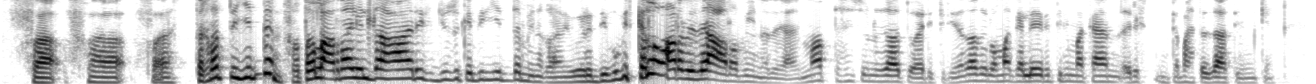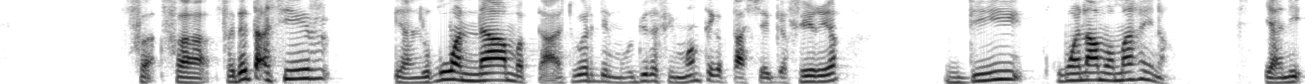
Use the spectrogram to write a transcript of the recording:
ف ف فاستغربت جدا. فطلع الراجل ده عارف جزء كبير جدا من اغاني وردي. هو بيتكلم عربي زي عربينا ده يعني ما بتحس إنه ذاته إريتري. ذاته لو ما قال لي إريتري ما كان عرفت انتبهت ذاتي يمكن. ف ف فده تأثير يعني القوة الناعمة بتاعت وردي الموجودة في المنطقة بتاع شرق أفريقيا دي قوة ناعمة ما هنا. يعني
